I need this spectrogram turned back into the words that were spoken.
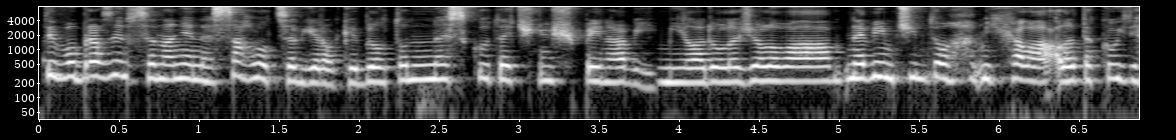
Ty obrazy se na ně nesahlo celý roky, bylo to neskutečně špinavý. Míla Doleželová, nevím čím to míchala, ale takový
